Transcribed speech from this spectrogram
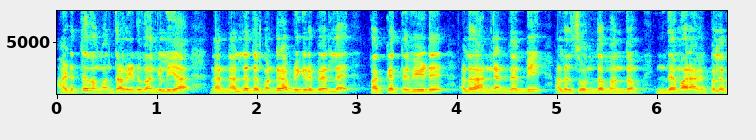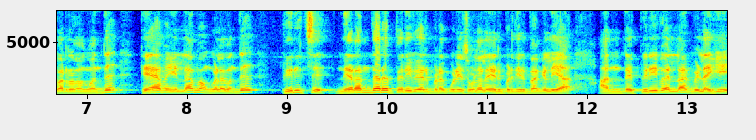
அடுத்தவங்க வந்து தலையிடுவாங்க இல்லையா? நான் நல்லது பண்ணுறேன் அப்படிங்கிற பேரில் பக்கத்து வீடு அல்லது அண்ணன் தம்பி அல்லது சொந்த பந்தம் இந்த மாதிரி அமைப்பில் வர்றவங்க வந்து தேவையில்லாமல் உங்களை வந்து பிரித்து நிரந்தர பிரிவு ஏற்படக்கூடிய சூழலை ஏற்படுத்தியிருப்பாங்க இல்லையா? அந்த பிரிவெல்லாம் விலகி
